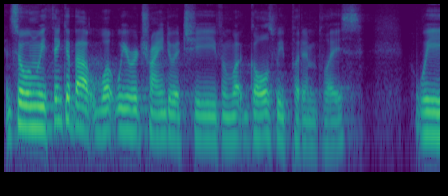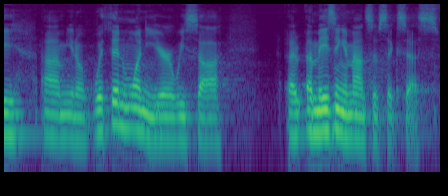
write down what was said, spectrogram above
And so when we think about what we were trying to achieve and what goals we put in place, we, um, you know, within one year, we saw amazing amounts of success.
